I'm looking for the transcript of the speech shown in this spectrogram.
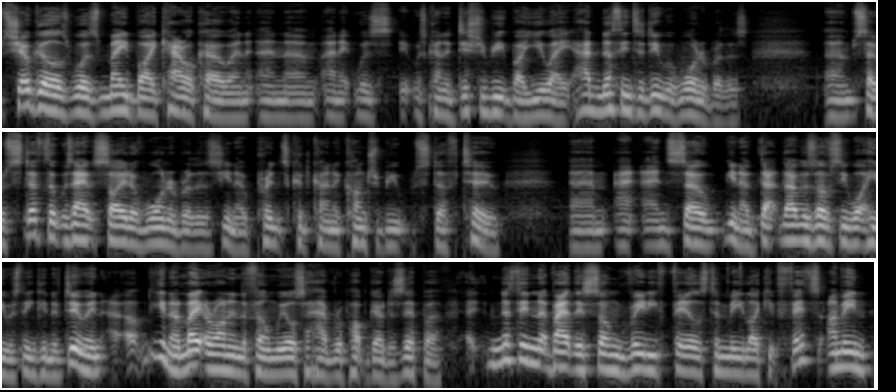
Showgirls was made by Carolco and and um, and it was it was kind of distributed by UA. It had nothing to do with Warner Brothers. Um, so stuff that was outside of Warner Brothers, you know, Prince could kind of contribute stuff to. Um, and, and, so you know that that was obviously what he was thinking of doing. Uh, you know, later on in the film, we also have "Repop Go to Zipper." Uh, nothing about this song really feels to me like it fits. I mean,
